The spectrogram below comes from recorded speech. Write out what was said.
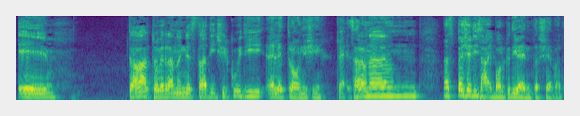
E tra l'altro verranno innestati circuiti elettronici, cioè sarà una, una specie di cyborg diventa Shepard.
